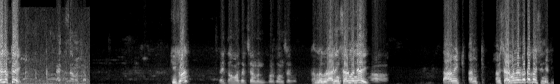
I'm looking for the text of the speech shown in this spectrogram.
এই লোক কে? কি কয়? এই তো আমাদের চেয়ারম্যান বর্তমান চেয়ারম্যান। আমি চেয়ারম্যান এই। তা আমি আমি আমি চেয়ারম্যানের কথা কইছি নাকি?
